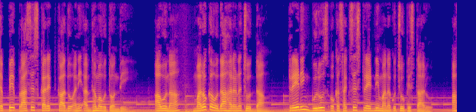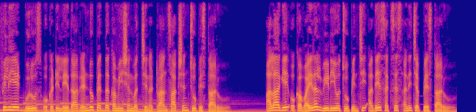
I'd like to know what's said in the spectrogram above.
చెప్పే ప్రాసెస్ కరెక్ట్ కాదు అని అర్థమవుతోంది. అవునా? మరొక ఉదాహరణ చూద్దాం. ట్రేడింగ్ గురూస్ ఒక సక్సెస్ ట్రేడ్ని మనకు చూపిస్తారు. అఫిలియేట్ గురూస్ ఒకటి లేదా రెండు పెద్ద కమిషన్ వచ్చిన ట్రాన్సాక్షన్ చూపిస్తారు. అలాగే ఒక వైరల్ వీడియో చూపించి అదే సక్సెస్ అని చెప్పేస్తారు.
